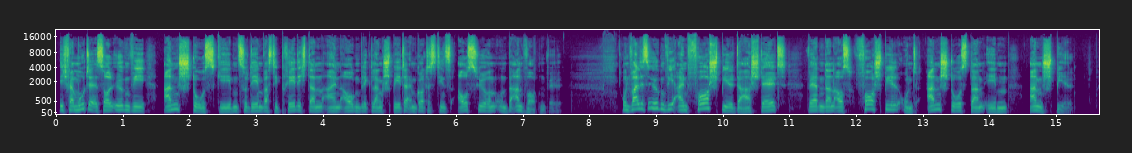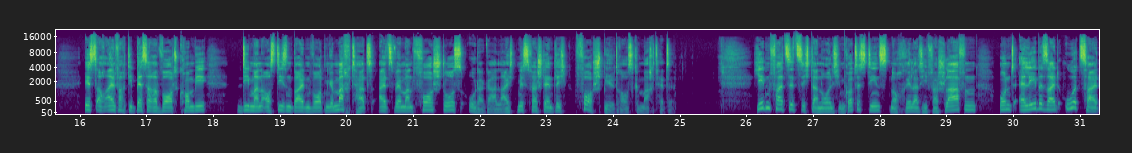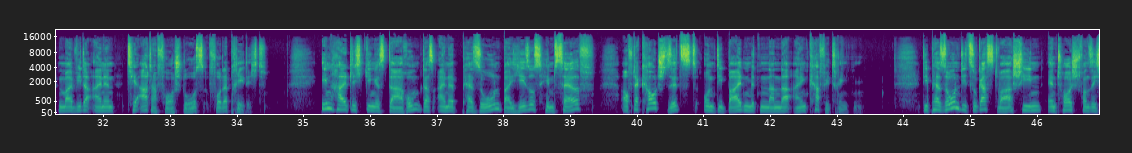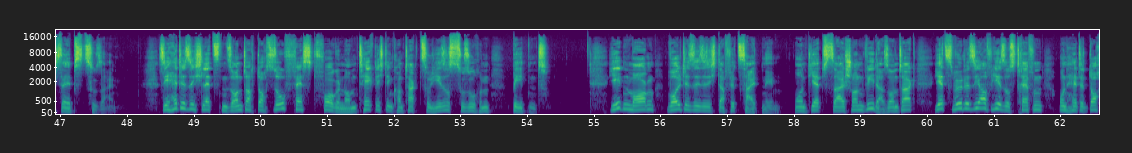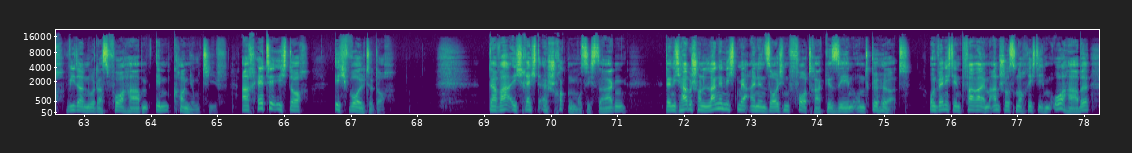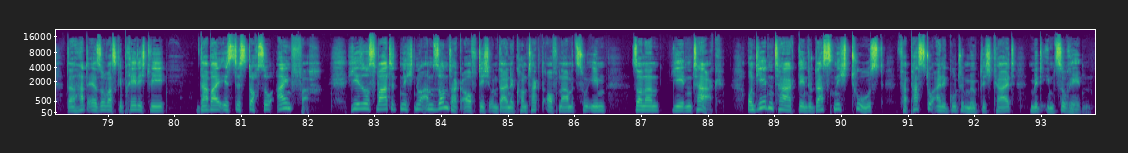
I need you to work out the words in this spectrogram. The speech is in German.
Ich vermute, es soll irgendwie Anstoß geben zu dem, was die Predigt dann einen Augenblick lang später im Gottesdienst ausführen und beantworten will. Und weil es irgendwie ein Vorspiel darstellt, werden dann aus Vorspiel und Anstoß dann eben Anspiel. Ist auch einfach die bessere Wortkombi, die man aus diesen beiden Worten gemacht hat, als wenn man Vorstoß oder gar leicht missverständlich Vorspiel draus gemacht hätte. Jedenfalls sitze ich da neulich im Gottesdienst noch relativ verschlafen und erlebe seit Urzeiten mal wieder einen Theatervorstoß vor der Predigt. Inhaltlich ging es darum, dass eine Person bei Jesus himself auf der Couch sitzt und die beiden miteinander einen Kaffee trinken. Die Person, die zu Gast war, schien enttäuscht von sich selbst zu sein. Sie hätte sich letzten Sonntag doch so fest vorgenommen, täglich den Kontakt zu Jesus zu suchen, betend. Jeden Morgen wollte sie sich dafür Zeit nehmen. Und jetzt sei schon wieder Sonntag, jetzt würde sie auf Jesus treffen und hätte doch wieder nur das Vorhaben im Konjunktiv. Ach, hätte ich doch, ich wollte doch. Da war ich recht erschrocken, muss ich sagen, denn ich habe schon lange nicht mehr einen solchen Vortrag gesehen und gehört. Und wenn ich den Pfarrer im Anschluss noch richtig im Ohr habe, dann hat er sowas gepredigt wie Dabei ist es doch so einfach. Jesus wartet nicht nur am Sonntag auf dich und deine Kontaktaufnahme zu ihm, sondern jeden Tag. Und jeden Tag, den du das nicht tust, verpasst du eine gute Möglichkeit, mit ihm zu reden.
